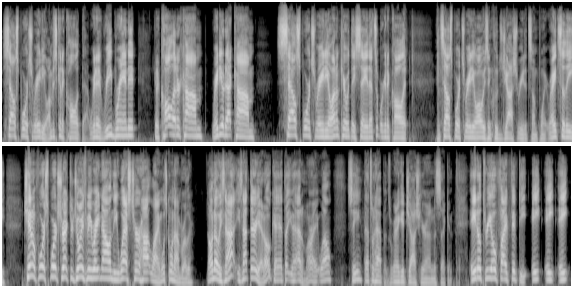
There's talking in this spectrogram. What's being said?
Sal Sports Radio. I'm just going to call it that. We're going to rebrand it. Going to call Entercom, radio.com, Sal Sports Radio. I don't care what they say. That's what we're going to call it. And Sal Sports Radio always includes Josh Reed at some point, right? So the Channel 4 sports director joins me right now on the West Herr hotline. What's going on, brother? Oh, no, he's not. He's not there yet. Okay, I thought you had him. All right. Well, see, that's what happens. We're going to get Josh here on in a second. 803 550 888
